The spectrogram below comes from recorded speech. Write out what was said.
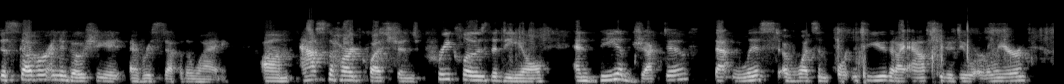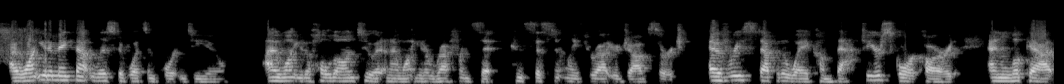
Discover and negotiate every step of the way. Um, ask the hard questions, pre close the deal, and be objective. That list of what's important to you that I asked you to do earlier, I want you to make that list of what's important to you. I want you to hold on to it and I want you to reference it consistently throughout your job search. Every step of the way, come back to your scorecard and look at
